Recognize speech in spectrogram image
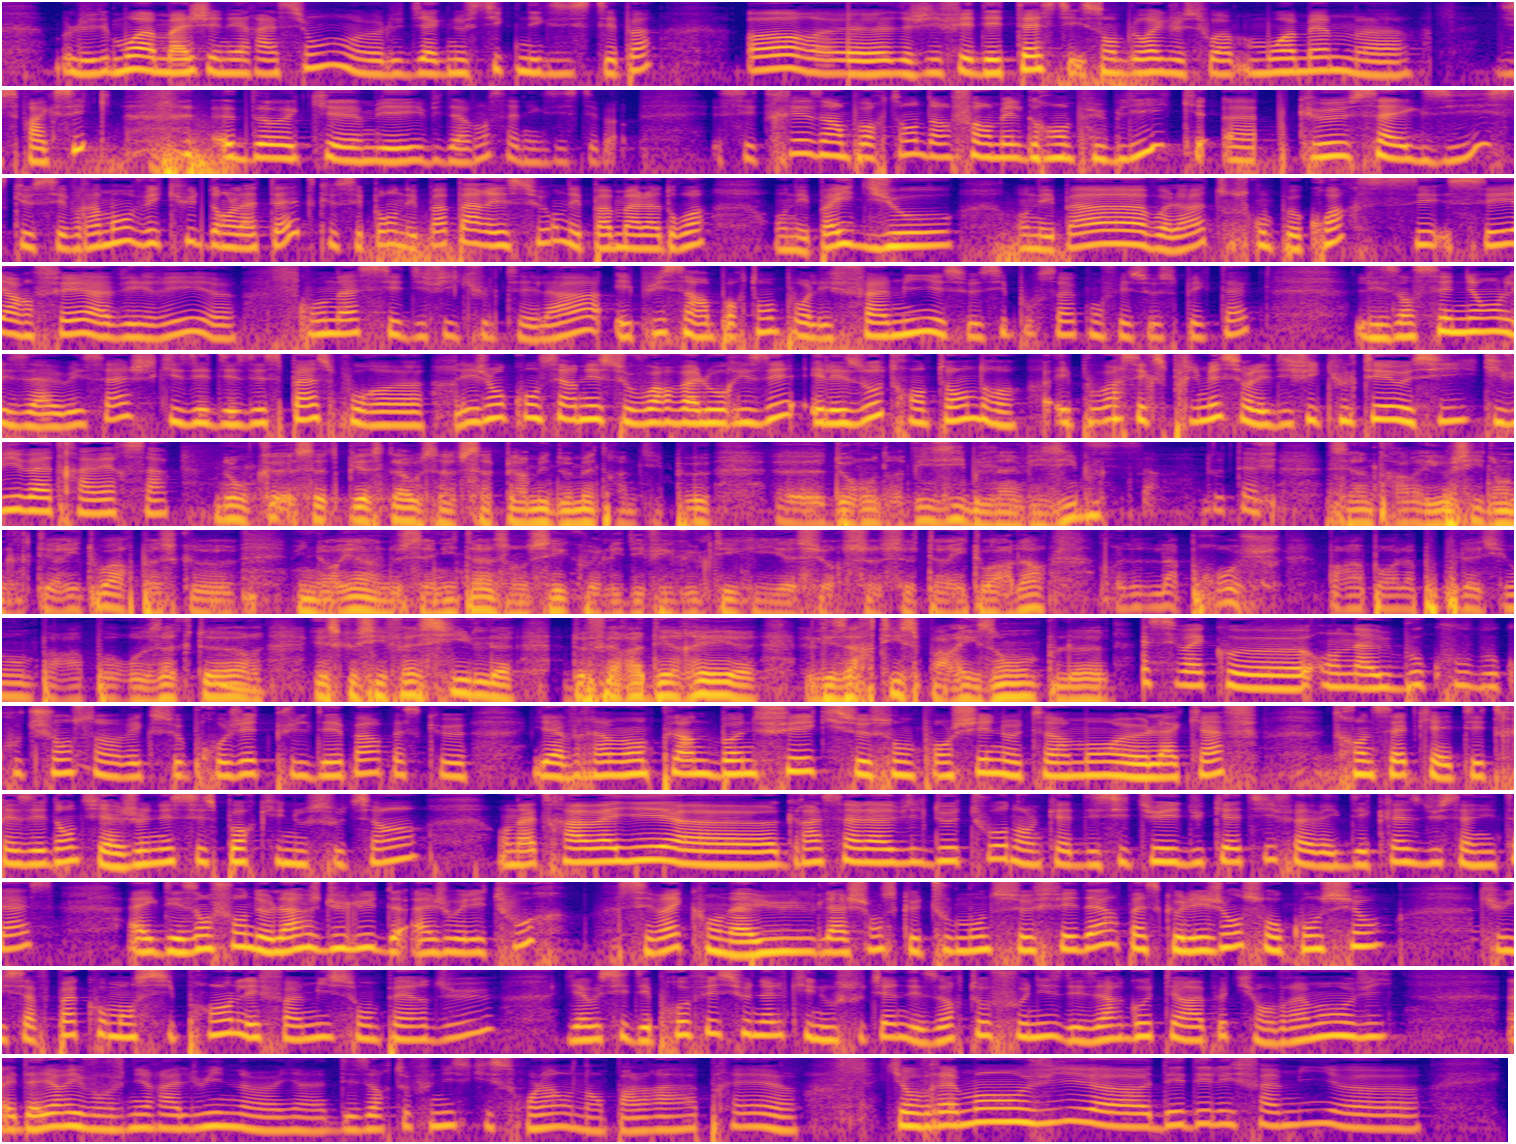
moi, à ma génération, le diagnostic n'existait pas. Or, j'ai fait des tests et il semblerait que je sois moi-même dyspraxique. Donc, mais évidemment, ça n'existait pas c'est très important d'informer le grand public euh, que ça existe, que c'est vraiment vécu dans la tête, que c'est pas on n'est pas paresseux, on n'est pas maladroit, on n'est pas idiot, on n'est pas voilà tout ce qu'on peut croire, c'est un fait avéré euh, qu'on a ces difficultés là. Et puis c'est important pour les familles et c'est aussi pour ça qu'on fait ce spectacle, les enseignants, les AESH, qu'ils aient des espaces pour euh, les gens concernés se voir valoriser et les autres entendre et pouvoir s'exprimer sur les difficultés aussi qui vivent à travers ça. Donc cette pièce là où ça, ça permet de mettre un petit peu euh, de rendre visible l'invisible. C'est un travail aussi dans le territoire parce que, mine de rien, le Sanitas, on sait que les difficultés qu'il y a sur ce, territoire-là, l'approche par rapport à la population, par rapport aux acteurs, mm. est-ce que c'est facile de faire adhérer les artistes, par exemple? C'est vrai qu'on a eu beaucoup, beaucoup de chance avec ce projet depuis le départ parce qu'il y a vraiment plein de bonnes fées qui se sont penchées, notamment euh, la CAF 37 qui a été très aidante. Il y a Jeunesse et Sport qui nous soutient. On a travaillé euh, grâce à la ville de Tours dans le cadre des éducatif avec des classes du Sanitas, avec des enfants de l'Arche du Lude à jouer les tours. C'est vrai qu'on a eu la chance que tout le monde se fédère parce que les gens sont conscients qu'ils savent pas comment s'y prendre, les familles sont perdues. Il y a aussi des professionnels qui nous soutiennent, des orthophonistes, des ergothérapeutes qui ont vraiment envie. Euh, d'ailleurs, ils vont venir à Luynes. Euh, il y a des orthophonistes qui seront là, on en parlera après, euh, qui ont vraiment envie d'aider les familles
